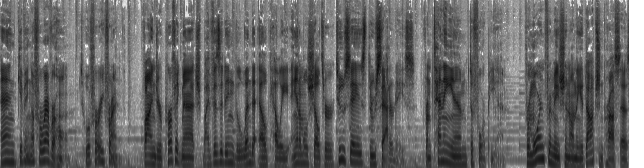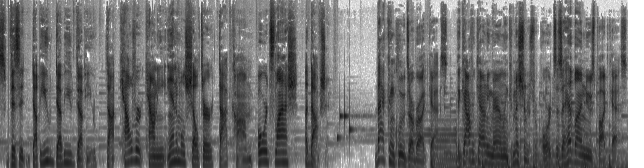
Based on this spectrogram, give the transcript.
and giving a forever home to a furry friend. Find your perfect match by visiting the Linda L. Kelly Animal Shelter Tuesdays through Saturdays from 10 a.m. to 4 p.m. For more information on the adoption process, visit www.calvertcountyanimalshelter.com forward slash adoption. That concludes our broadcast. The Calvert County, Maryland Commissioner's Reports is a headline news podcast.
